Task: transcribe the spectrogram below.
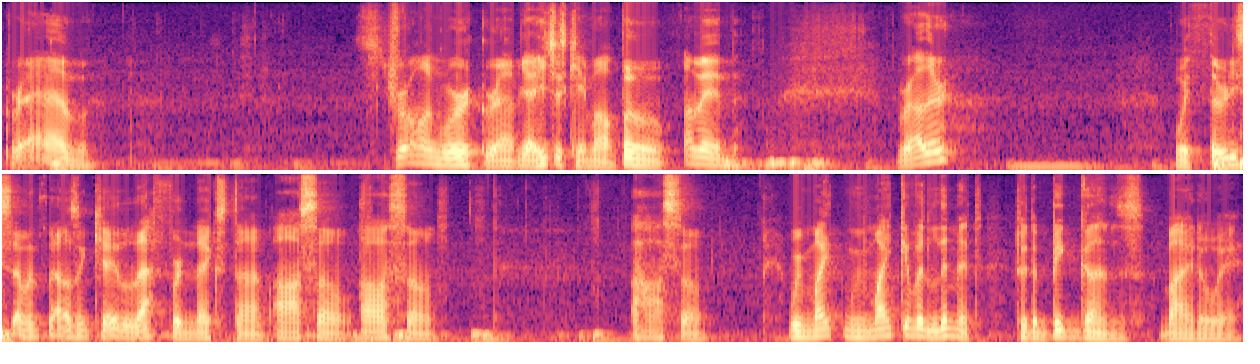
Graham. Strong work Graham. Yeah he just came out. Boom. I'm in brother? With 37,000k left for next time. Awesome awesome. Awesome. We might we might give a limit to the big guns by the way.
